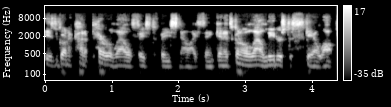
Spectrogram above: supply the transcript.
is going to kind of parallel face to face now, I think. And it's going to allow leaders to scale up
